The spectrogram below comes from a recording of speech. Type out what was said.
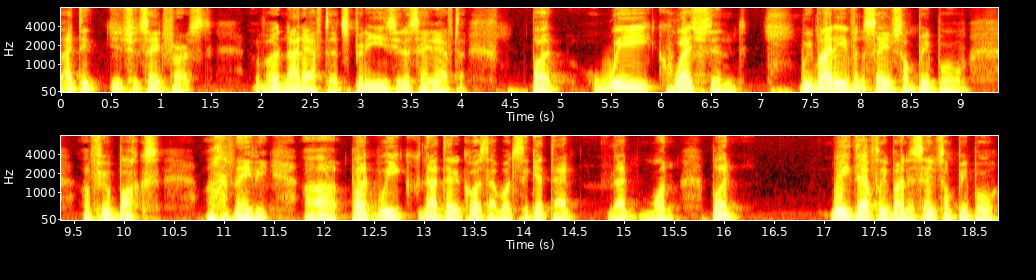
I think you should say it first, but not after. It's pretty easy to say it after. But we questioned. We might even save some people a few bucks, maybe. Uh, but we not that it cost that much to get that that one, but we definitely might have saved some people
